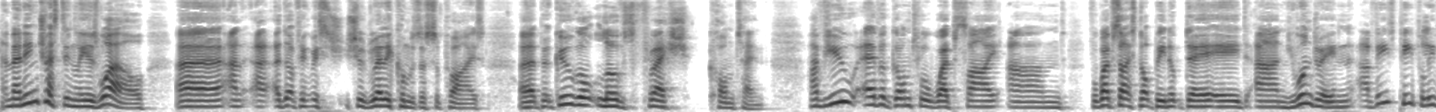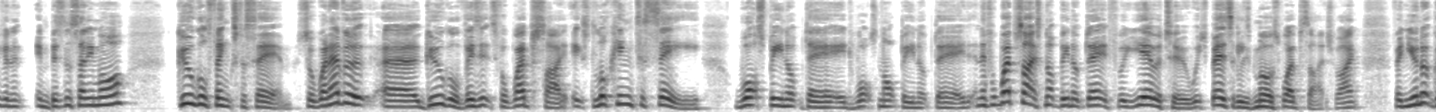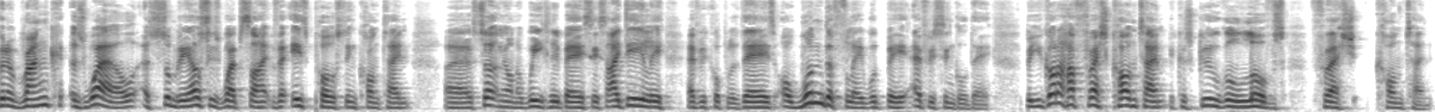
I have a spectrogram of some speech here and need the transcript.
And then interestingly as well, uh, and I don't think this should really come as a surprise, uh, but Google loves fresh content. Have you ever gone to a website and the website's not been updated and you're wondering, are these people even in business anymore? Google thinks the same. So whenever uh, Google visits the website, it's looking to see what's been updated, what's not been updated. And if a website's not been updated for a year or two, which basically is most websites, right? Then you're not going to rank as well as somebody else's website that is posting content, uh, certainly on a weekly basis, ideally every couple of days, or wonderfully would be every single day. But you've got to have fresh content because Google loves fresh content.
